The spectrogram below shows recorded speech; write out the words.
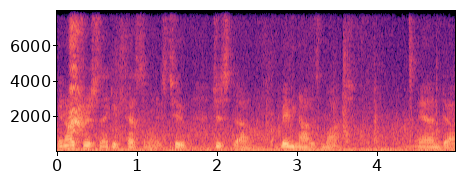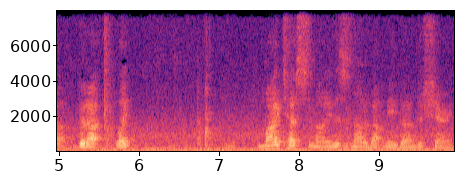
in our tradition they give testimonies too, just um, maybe not as much. And uh, but I like my testimony, this is not about me, but I'm just sharing.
